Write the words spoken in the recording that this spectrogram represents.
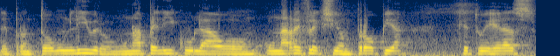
de pronto un libro, una película o una reflexión propia que tú dijeras,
